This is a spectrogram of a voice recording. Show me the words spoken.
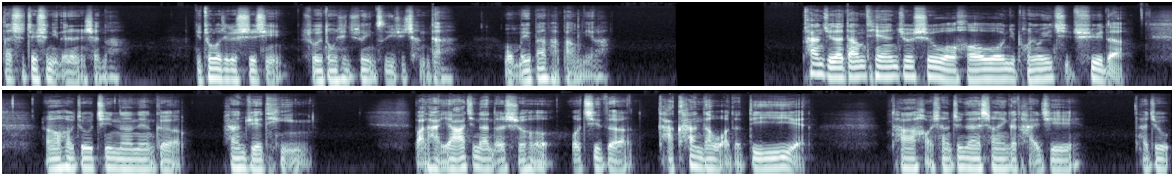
但是这是你的人生啊，你做了这个事情，所有东西就你自己去承担，我没办法帮你了。判决的当天就是我和我女朋友一起去的，然后就进了那个判决庭，把他押进来的时候，我记得他看到我的第一眼。他好像正在上一个台阶，他就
